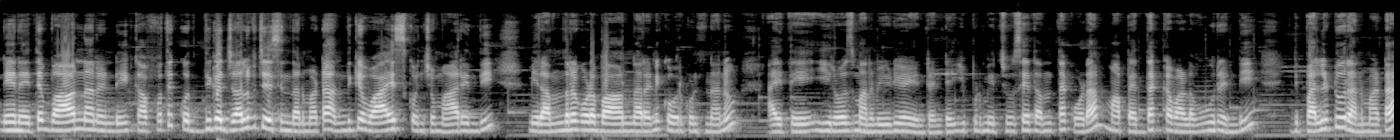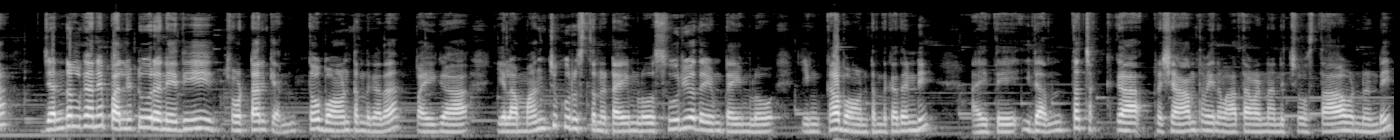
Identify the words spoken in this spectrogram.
నేనైతే బాగున్నానండి. కాకపోతే కొద్దిగా జలుబు చేసిందనమాట. అందుకే వాయిస్ కొంచెం మారింది. మీరందరూ కూడా బాగున్నారని కోరుకుంటున్నాను. అయితే ఈరోజు మన వీడియో ఏంటంటే ఇప్పుడు మీరు చూసేదంతా కూడా మా పెద్దక్క వాళ్ళ ఊరండి. ఇది పల్లెటూరు అనమాట. జనరల్గానే పల్లెటూరు అనేది చూడటానికి ఎంతో బాగుంటుంది కదా. పైగా ఇలా మంచు కురుస్తున్న టైంలో సూర్యోదయం టైంలో ఇంకా బాగుంటుంది కదండి. అయితే ఇదంతా చక్కగా ప్రశాంతమైన వాతావరణాన్ని చూస్తూ ఉండండి.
